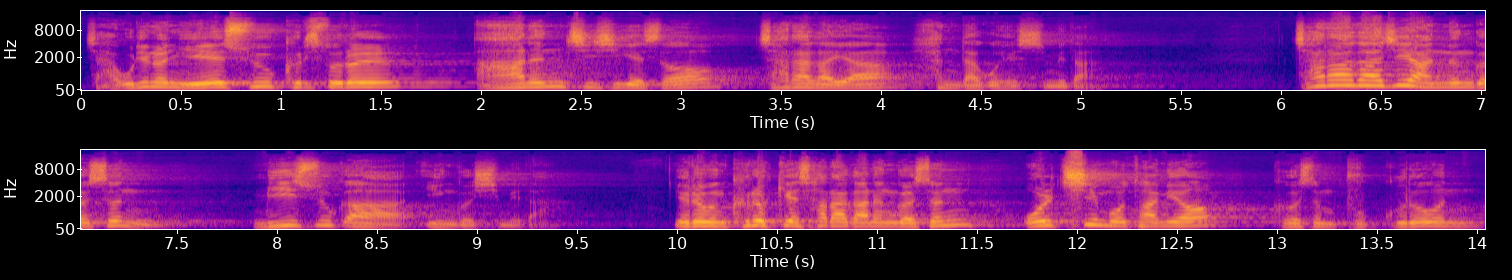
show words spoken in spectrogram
자, 우리는 예수 그리스도를 아는 지식에서 자라가야 한다고 했습니다. 자라가지 않는 것은 미수가인 것입니다. 여러분, 그렇게 살아가는 것은 옳지 못하며 그것은 부끄러운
